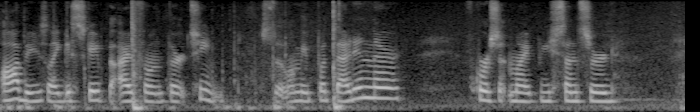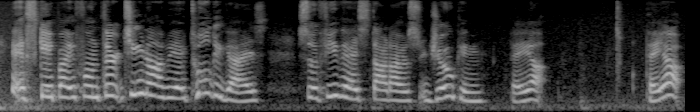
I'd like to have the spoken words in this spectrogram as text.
obbies like escape the iPhone 13. So let me put that in there. Of course, it might be censored. Escape iPhone 13 obby, I told you guys. So if you guys thought I was joking, pay up. Pay up.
